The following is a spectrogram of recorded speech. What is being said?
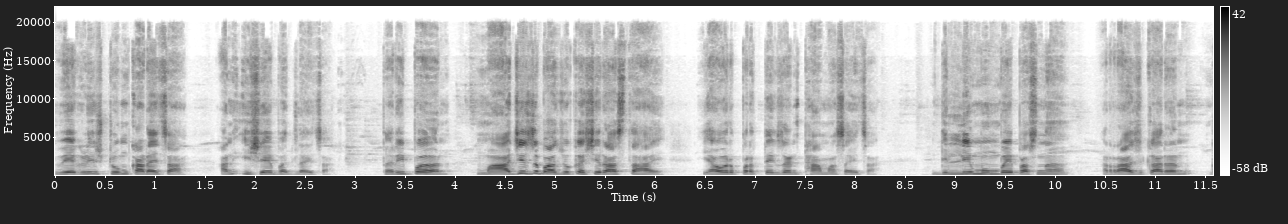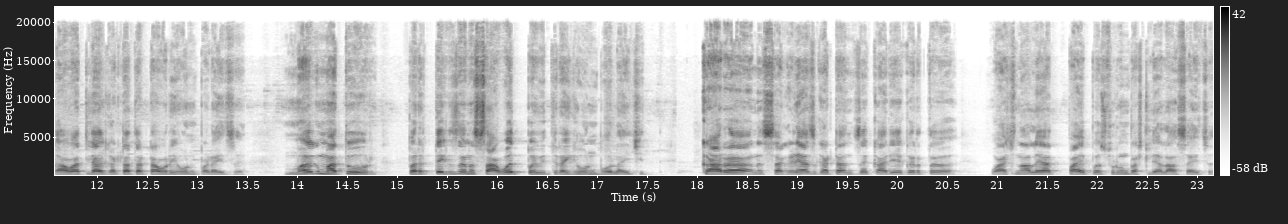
वेगळीच टूम काढायचा आणि इशय बदलायचा. तरी पण माझीच बाजू कशी रास्त आहे यावर प्रत्येकजण ठाम असायचा. दिल्ली मुंबईपासनं राजकारण गावातल्या गटातटावर येऊन पडायचं. मग मातूर प्रत्येकजण सावध पवित्रा घेऊन बोलायची. कारण सगळ्याच गटांचं कार्यकर्तं वाचनालयात पाय पसरून बसलेलं असायचं.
